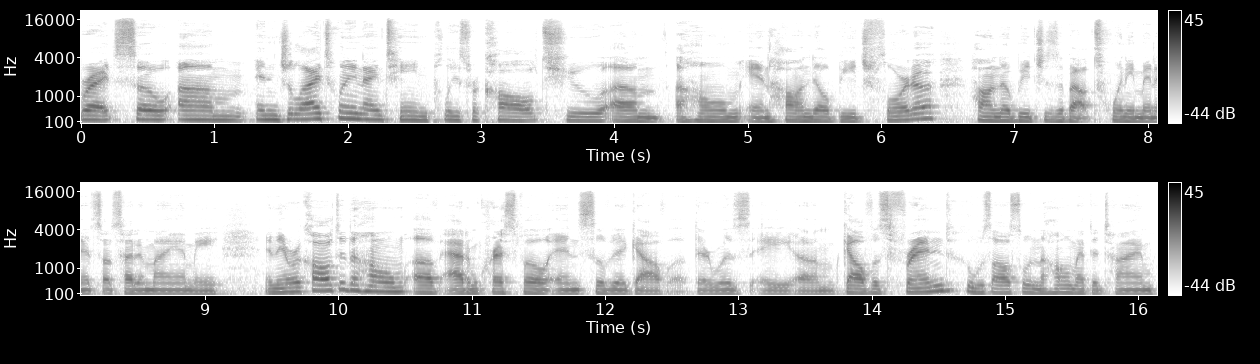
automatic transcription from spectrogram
Right. So, um, in July 2019, police were called to um, a home in Hallandale Beach, Florida. Hallandale Beach is about 20 minutes outside of Miami, and they were called to the home of Adam Crespo and Sylvia Galva. There was a um, Galva's friend who was also in the home at the time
